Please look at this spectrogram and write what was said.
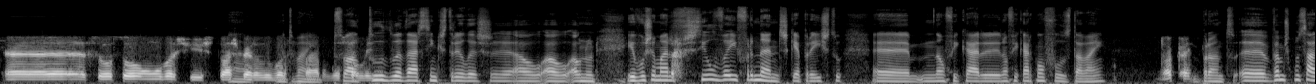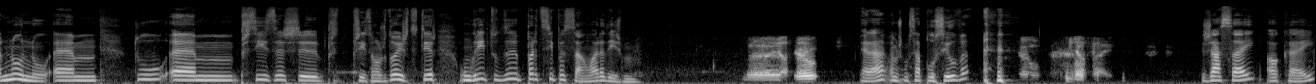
Uh, sou, sou um Uber X, estou à Ah, espera do Uber Muito bem. Star. da Pessoal, tudo a dar 5 estrelas eh, ao, ao, ao Nuno. Eu vou chamar-vos Silva e Fernandes, que é para isto eh, não, ficar, não ficar confuso, está bem? Ok. Pronto, eh, vamos começar. Nuno, ehm, tu ehm, precisas, eh, pre- precisam os dois de ter um grito de participação. Ora, diz-me. Uh, eu, Era, vamos começar pelo Silva. eu já sei. Já sei, ok.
